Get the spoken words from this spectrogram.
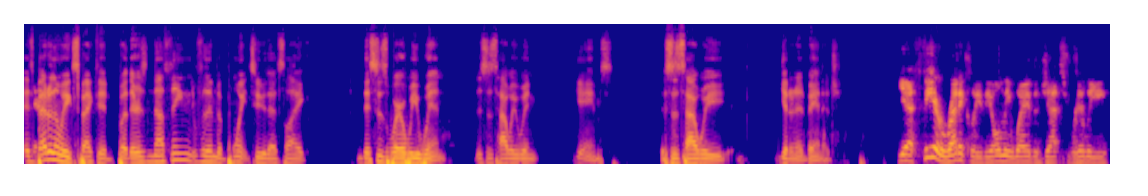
it's Yeah. better than we expected, but there's nothing for them to point to that's like, this is where we win. This is how we win games. This is how we get an advantage. Yeah, theoretically, the only way the Jets really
